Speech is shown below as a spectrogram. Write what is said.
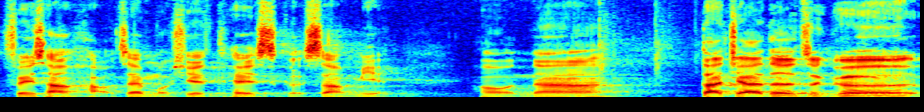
非常好，在某些 task 上面。好，那大家的这个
